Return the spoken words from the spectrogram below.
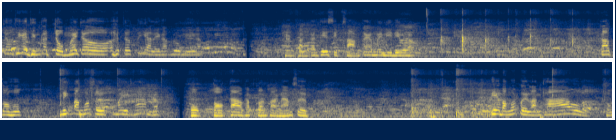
เจ้าเท่ถึงกระจมให้เจ้าเจ้าเตี้ยเลยครับลูกนี้ครับ แข่งขันกันที่ 13 แต้มไม่มีดิวครับ 9 ต่อ 6 นิกบางมดเสิร์ฟไม่ข้ามครับ 6 ต่อ 9 ครับก่อนปากน้ำเสิร์ฟเตี้ยบางมดเปิดหลังเท้าชง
